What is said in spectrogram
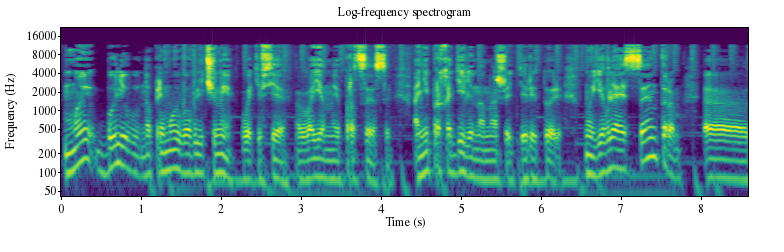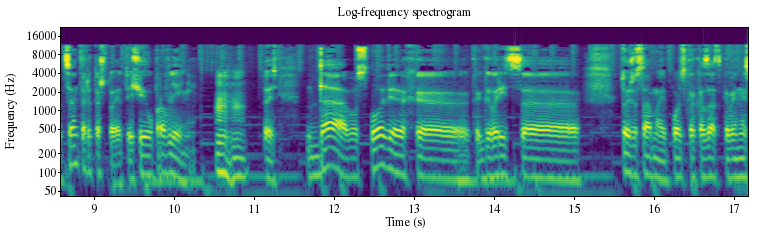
Мы были напрямую вовлечены в эти все военные процессы. Они проходили на нашей территории. Но являясь центром, э, центр это что? Это еще и управление. Угу. То есть, да, в условиях, э, как говорится, той же самой польско-казацкой войны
